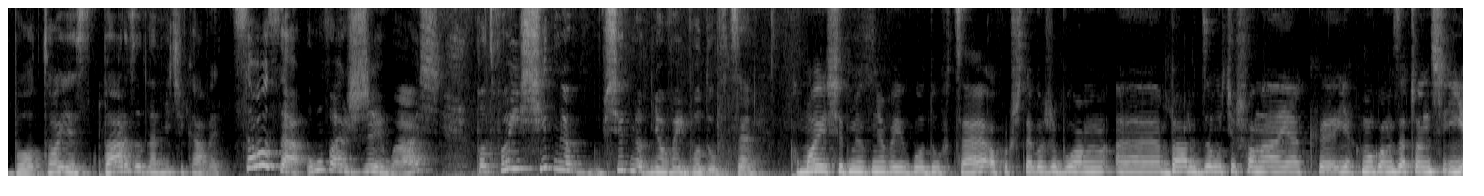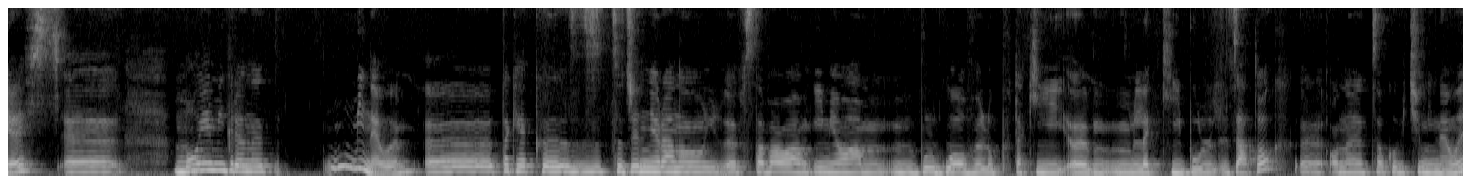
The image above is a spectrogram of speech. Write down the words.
bo to jest bardzo dla mnie ciekawe, co zauważyłaś po Twojej siedmiu, siedmiodniowej głodówce? Po mojej siedmiodniowej głodówce, oprócz tego, że byłam e, bardzo ucieszona, jak, jak mogłam zacząć jeść, e, Moje migreny minęły. E, tak jak codziennie rano e, wstawałam i miałam ból głowy lub taki lekki ból zatok, e, one całkowicie minęły.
